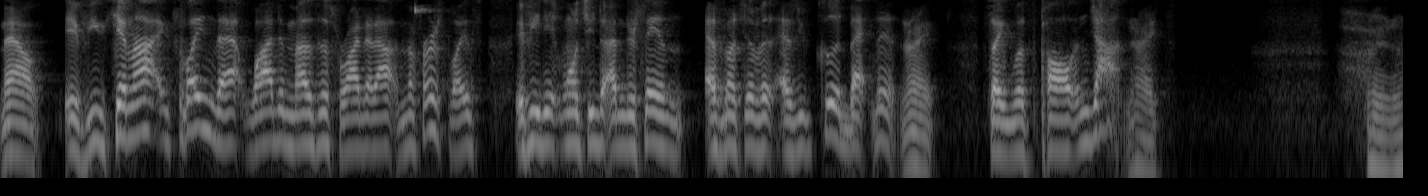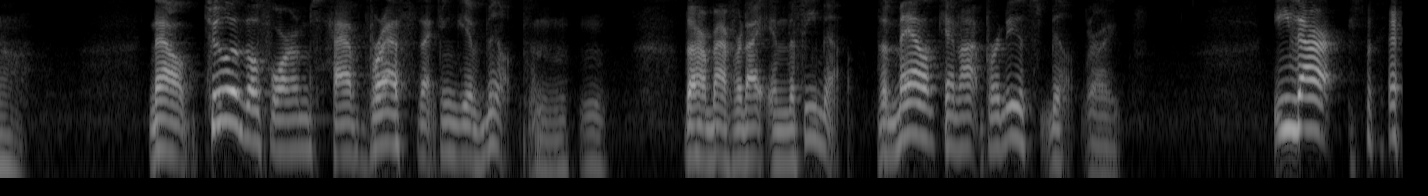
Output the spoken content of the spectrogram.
Now, if you cannot explain that, why did Moses write it out in the first place if he didn't want you to understand as much of it as you could back then, right? Same with Paul and John, right? I know. Now, two of the forms have breasts that can give milk. Mm-hmm. The hermaphrodite and the female. The male cannot produce milk, right? Either.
